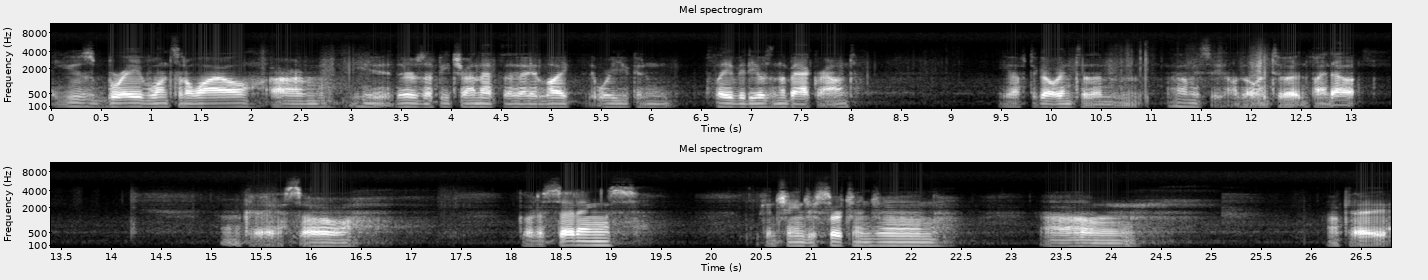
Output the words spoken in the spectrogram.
I use Brave once in a while. Um, you, there's a feature on that that I like where you can play videos in the background. You have to go into the. Let me see. I'll go into it and find out. Okay, so go to settings. You can change your search engine. Um, okay,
